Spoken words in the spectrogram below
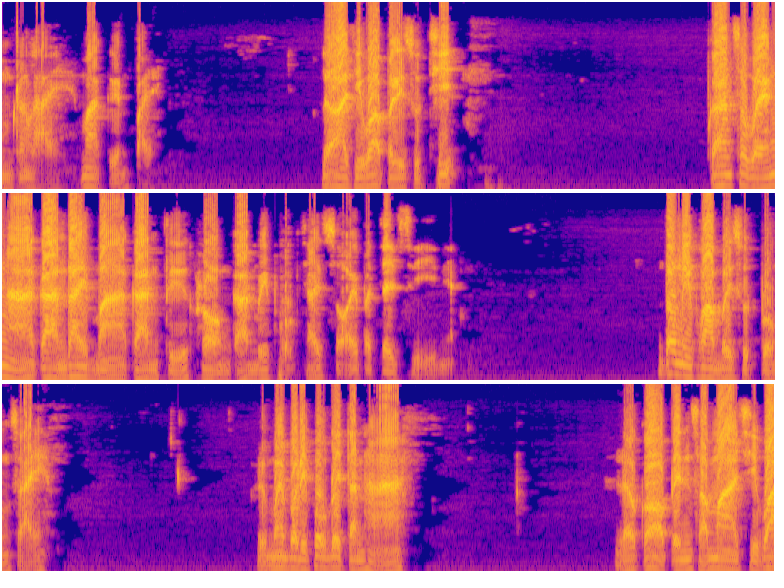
มณ์ทั้งหลายมากเกินไป แล้วอาชีวะปริสุทธิ การแสวงหาการได้มาการถือครองการบริโภคใช้สอยปัจจัยสีเนี่ย ต้องมีความบริสุทธิ์โปร่งใส หรือไม่บริโภคด้วยตัณหา แล้วก็เป็นสัมมาชีวะ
